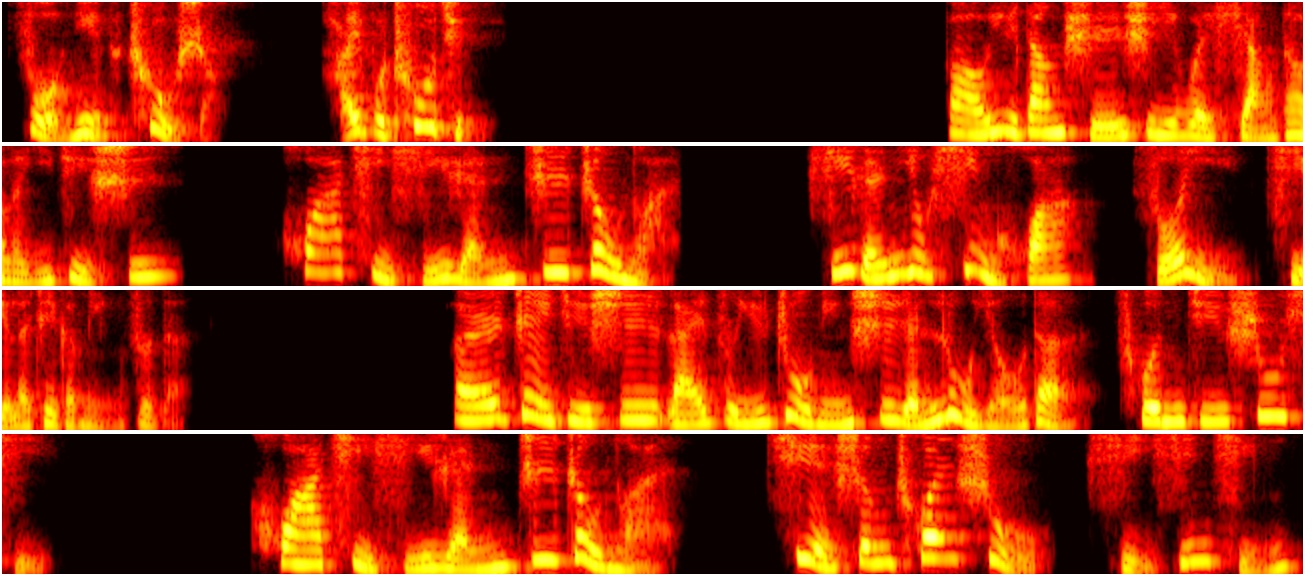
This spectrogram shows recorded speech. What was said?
作孽的畜生，还不出去！”宝玉当时是因为想到了一句诗：“花气袭人知昼暖。”袭人又姓花，所以起了这个名字的。而这句诗来自于著名诗人陆游的《村居书喜》：“花气袭人知昼暖，雀声穿树喜心情。”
